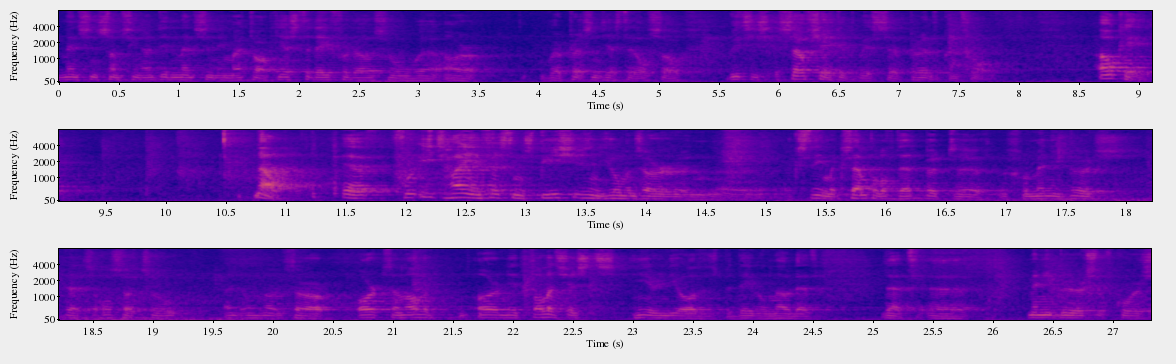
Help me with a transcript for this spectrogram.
mention something I didn't mention in my talk yesterday for those who uh, are were present yesterday also, which is associated with uh, parental control. Okay. Now, uh, for each high investing species, and humans are an extreme example of that, but for many birds that's also true. I don't know if there are ornithologists here in the audience, but they will know that that uh, many birds, of course,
